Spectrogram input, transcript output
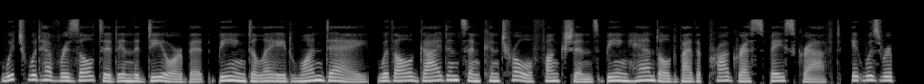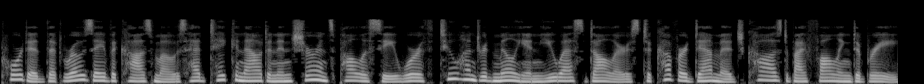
which would have resulted in the deorbit being delayed one day, with all guidance and control functions being handled by the Progress spacecraft. It was reported that Rosaviakosmos had taken out an insurance policy worth 200 million US dollars to cover damage caused by falling debris.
